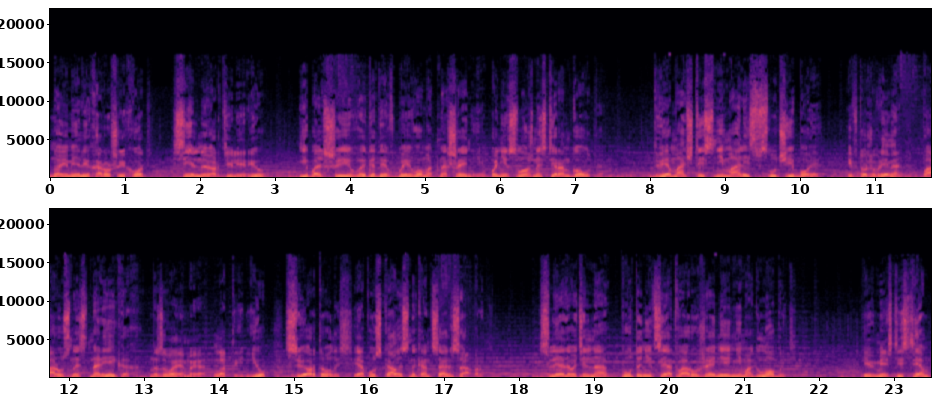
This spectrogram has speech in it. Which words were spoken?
но имели хороший ход, сильную артиллерию и большие выгоды в боевом отношении по несложности рангоута. Две мачты снимались в случае боя – и в то же время парусность на рейках, называемая латынью, свертывалась и опускалась на концах за борт. Следовательно, путаницы от вооружения не могло быть. И вместе с тем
